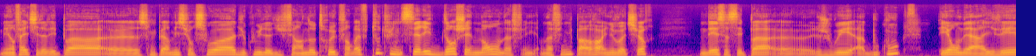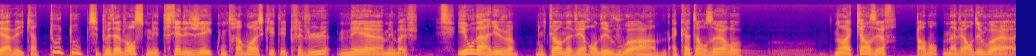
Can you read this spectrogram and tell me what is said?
mais en fait, il n'avait pas euh, son permis sur soi, du coup, il a dû faire un autre truc. Enfin bref, toute une série d'enchaînements. On a fini par avoir une voiture, mais ça s'est pas euh, joué à beaucoup. Et on est arrivé avec un tout tout petit peu d'avance, mais très léger, contrairement à ce qui était prévu. Mais, euh, mais bref. Et on arrive. Donc là, on avait rendez-vous à, 14h. Non, à 15h, pardon. On avait rendez-vous à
